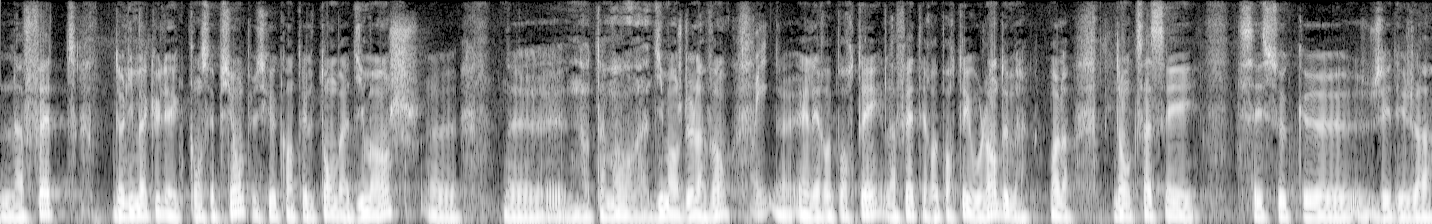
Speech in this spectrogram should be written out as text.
la fête de l'Immaculée Conception, puisque quand elle tombe un dimanche, euh, notamment un dimanche de l'Avent, Oui. euh, elle est reportée, la fête est reportée au lendemain. Voilà. Donc ça c'est c'est ce que j'ai déjà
